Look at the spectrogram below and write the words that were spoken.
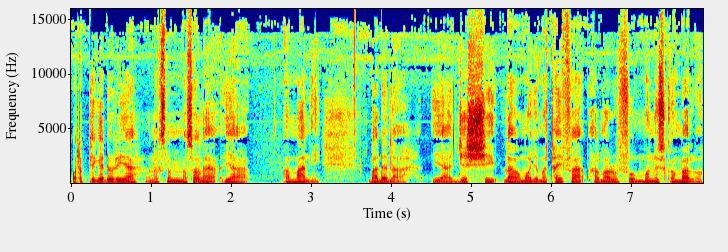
watapiga doria na kusimamia masuala ya amani badala ya jeshi la Umoja wa Mataifa almaarufu MONUSCO ambalo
